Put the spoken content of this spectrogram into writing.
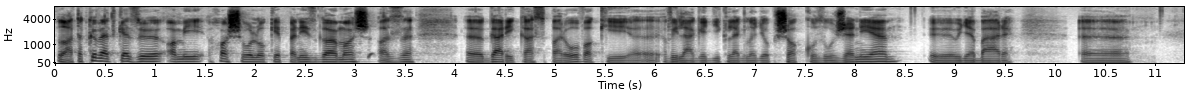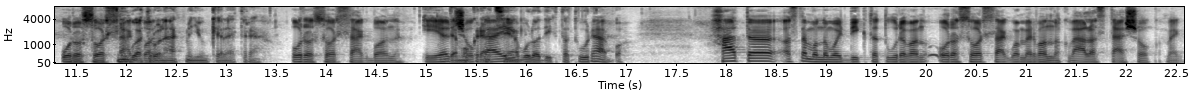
Na, hát a következő, ami hasonlóképpen izgalmas, az Gary Kasparov, aki a világ egyik legnagyobb sakkozó zsenie, ő ugye bár Oroszországban... Nyugatról átmegyünk keletre. Oroszországban él Demokráciából sokáig. a diktatúrába? Hát azt nem mondom, hogy diktatúra van Oroszországban, mert vannak választások, meg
